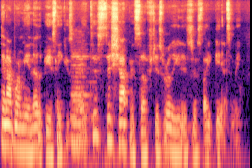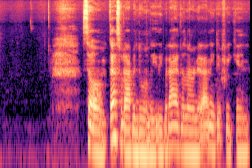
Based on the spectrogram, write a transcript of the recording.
Then I bought me another pair of sneakers. Like this this shopping stuff just really is just like getting to me. So that's what I've been doing lately. But I have to learn that I need to freaking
